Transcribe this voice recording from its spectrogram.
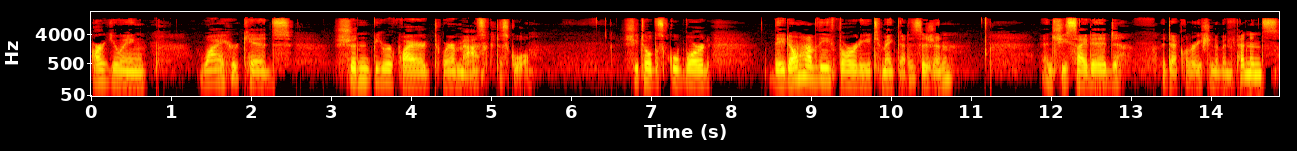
arguing why her kids shouldn't be required to wear a mask to school. She told the school board they don't have the authority to make that decision, and she cited the Declaration of Independence,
